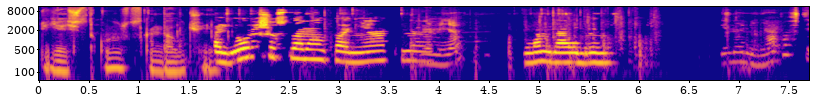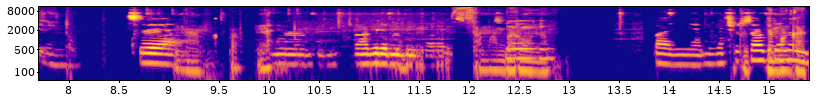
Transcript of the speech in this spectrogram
Я сейчас такой скандал учиню. Ковер еще сломал, На понятно. меня? Вандал, блин. Ты на меня повтори? Це. На, по- на, самооборону. Понятно. Я все Тут с Адрином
